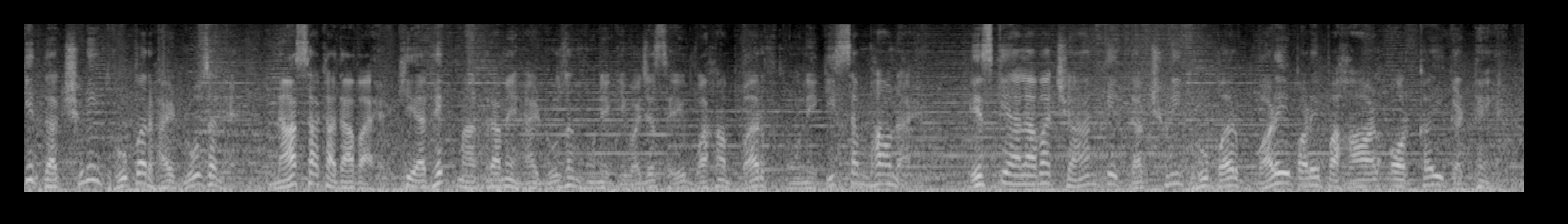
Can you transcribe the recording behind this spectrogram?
कि दक्षिणी ध्रुव पर हाइड्रोजन है। नासा का दावा है कि अधिक मात्रा में हाइड्रोजन होने की वजह से वहाँ बर्फ़ होने की संभावना है। इसके अलावा चाँद के दक्षिणी ध्रुव पर बड़े बड़े पहाड़ और कई गड्ढे हैं।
